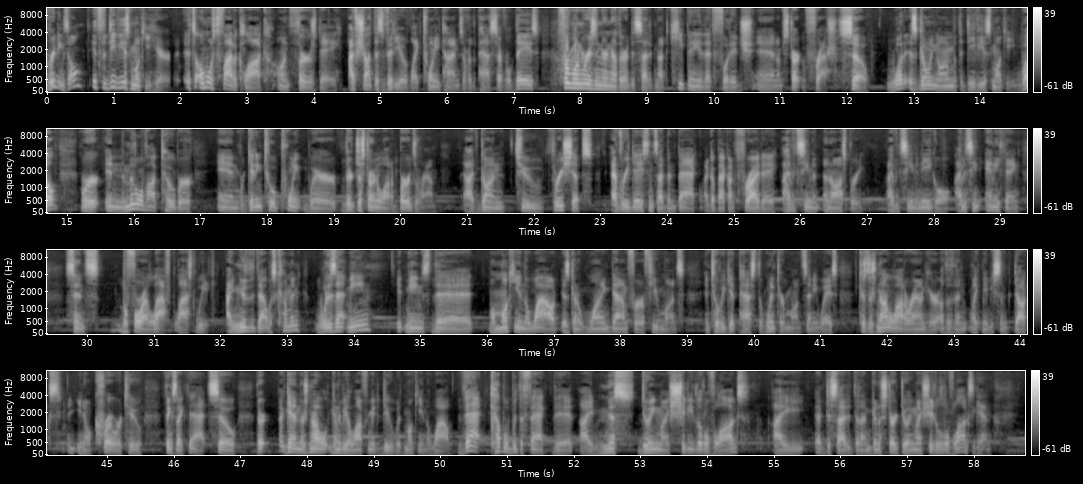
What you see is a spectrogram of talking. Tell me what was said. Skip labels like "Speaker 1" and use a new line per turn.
Greetings all, it's the Devious Monkey here. It's almost 5 o'clock on Thursday. I've shot this video like 20 times over the past several days. For one reason or another, I decided not to keep any of that footage and I'm starting fresh. So, what is going on with the Devious Monkey? Well, we're in the middle of October and we're getting to a point where there just aren't a lot of birds around. I've gone to three ships every day since I've been back. I got back on Friday. I haven't seen an, osprey. I haven't seen an eagle. I haven't seen anything since before I left last week. I knew that that was coming. What does that mean? It means that a monkey in the wild is going to wind down for a few months until we get past the winter months, anyways, because there's not a lot around here other than like maybe some ducks, you know, a crow or two, things like that. So there, again, there's not going to be a lot for me to do with monkey in the wild. That coupled with the fact that I miss doing my shitty little vlogs, I have decided that I'm going to start doing my shitty little vlogs again.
